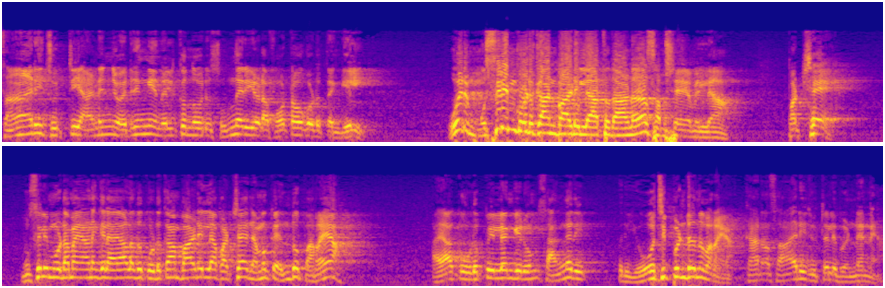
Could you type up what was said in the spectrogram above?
സാരി ചുറ്റി അണിഞ്ഞൊരുങ്ങി നിൽക്കുന്ന ഒരു സുന്ദരിയുടെ ഫോട്ടോ കൊടുത്തെങ്കിൽ ഒരു മുസ്ലിം കൊടുക്കാൻ പാടില്ലാത്തതാണ് സംശയമില്ല. പക്ഷേ മുസ്ലിം ഉടമയാണെങ്കിൽ അയാൾ അത് കൊടുക്കാൻ പാടില്ല. പക്ഷേ നമുക്ക് എന്തു പറയാം? അയാൾക്ക് ഉടുപ്പില്ലെങ്കിലും സംഗതി ഒരു യോജിപ്പുണ്ട് എന്ന് പറയാം. കാരണം സാരി ചുറ്റൽ പെണ്ണെന്നെയാ.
